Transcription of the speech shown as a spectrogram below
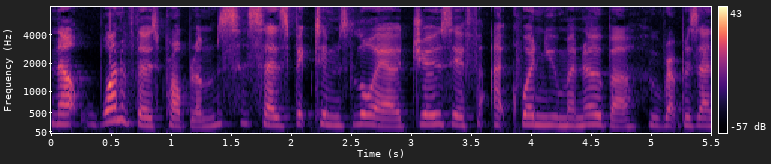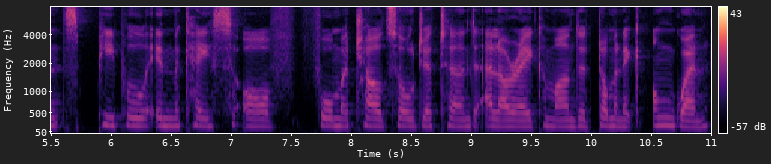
now, one of those problems, says victim's lawyer Joseph Akwenyu Manoba, who represents people in the case of former child soldier turned LRA commander Dominic Ongwen,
